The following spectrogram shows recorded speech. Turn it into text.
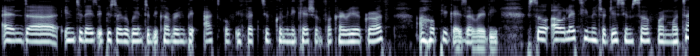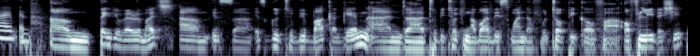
And uh, in today's episode, we're going to be covering the art of effective communication for career growth. I hope you guys are ready. So I'll let him introduce himself one more time. And um, thank you very much. Um, it's uh, it's good to be back again and uh, to be talking about this wonderful topic of uh, of leadership.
